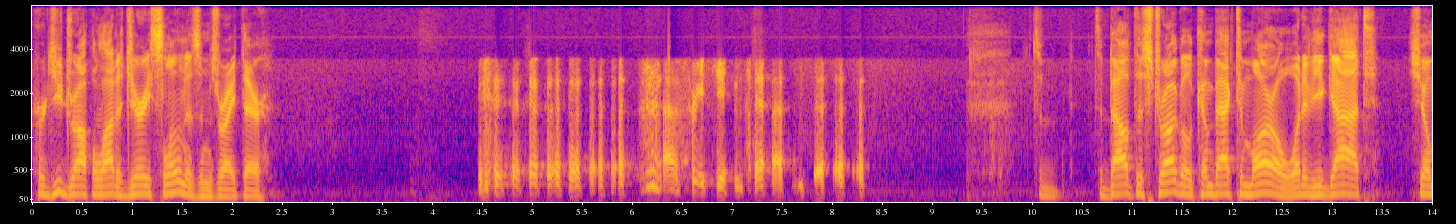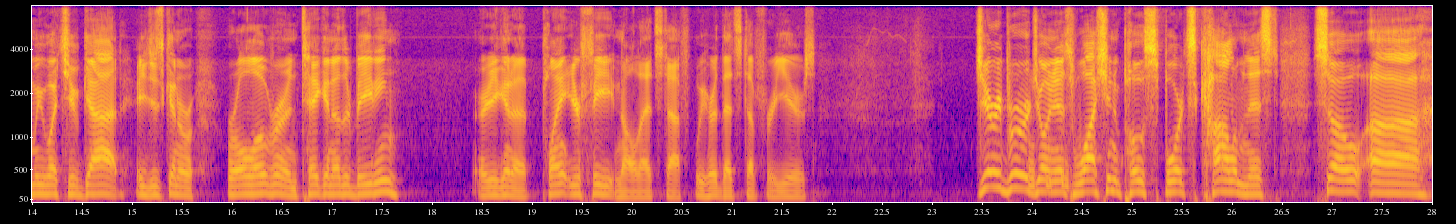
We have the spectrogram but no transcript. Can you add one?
heard you drop a lot of Jerry Sloanisms right there. I appreciate that. it's, a, it's about the struggle. Come back tomorrow. What have you got? Show me what you've got. Are you just going to roll over and take another beating? Or are you going to plant your feet and all that stuff? We heard that stuff for years. Jerry Brewer joining us, Washington Post sports columnist. So uh,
